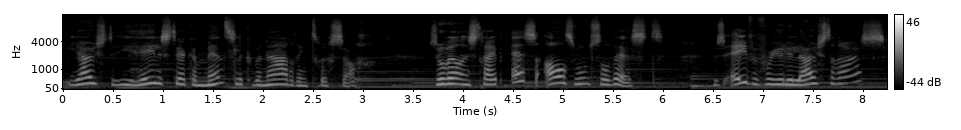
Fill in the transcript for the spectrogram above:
juist die hele sterke menselijke benadering terugzag. Zowel in Strijp S als Woensel West. Dus even voor jullie luisteraars.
